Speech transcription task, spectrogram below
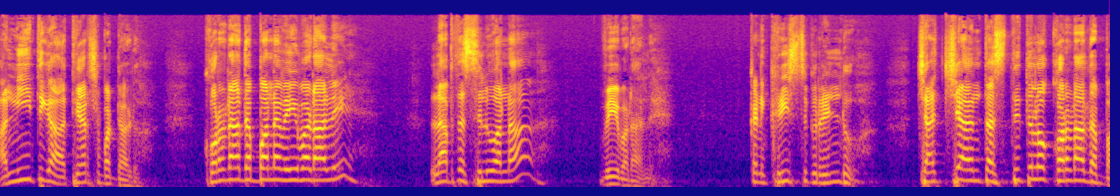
అనీతిగా తీర్చబడ్డాడు. కొరడా దెబ్బన్న వేయబడాలి లేకపోతే సిలువన్న వేయబడాలి. కానీ క్రీస్తుకు రెండు. చచ్చేంత స్థితిలో కొరడా దెబ్బ.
